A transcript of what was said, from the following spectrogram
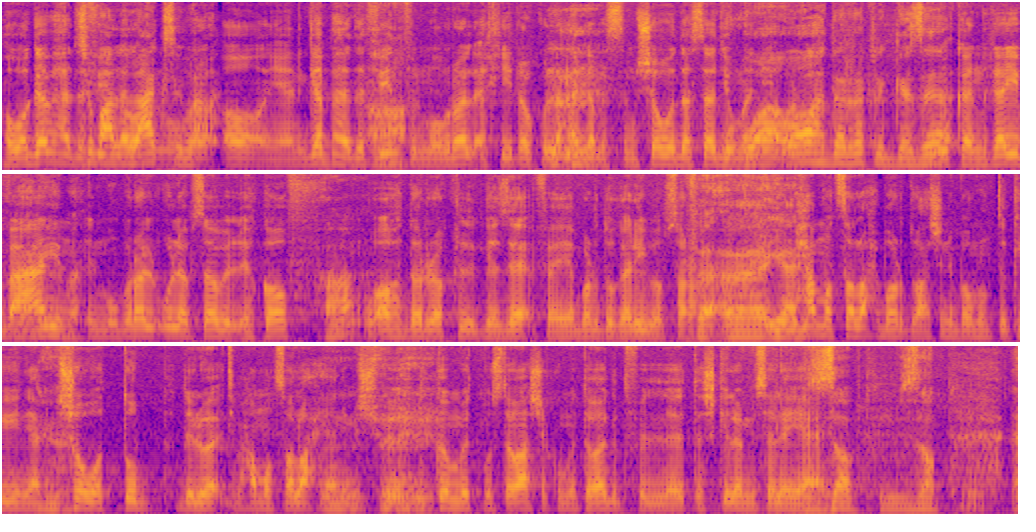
هو جاب هدفين شوف على آه العكس بقى. آه يعني جاب هدفين آه. في المباراة الأخيرة وكل حاجة بس مش هو ده ساديو ماني برضه. وأهدر ركلة جزاء وكان غايب عن غريبة. المباراة الأولى بسبب الإيقاف آه. وأهدر ركلة جزاء فهي برضه غريبة ف بصراحه آه، يعني محمد صلاح برضه عشان نبقى منطقيين يعني مش هو الطب دلوقتي محمد صلاح يعني مش في قمة مستواه عشان يكون متواجد في التشكيلة المثالية يعني بالظبط بالظبط آه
